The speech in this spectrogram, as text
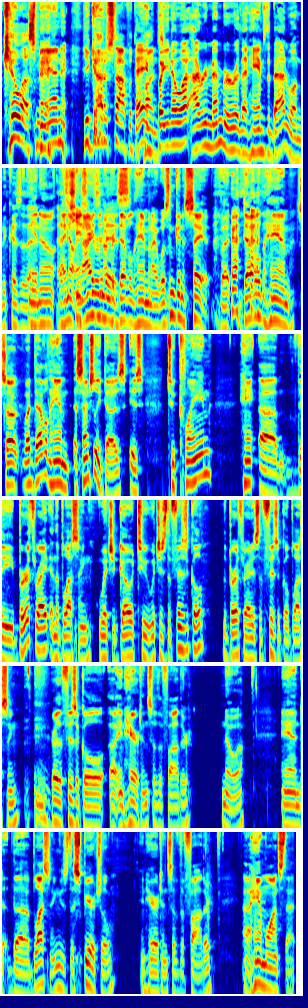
kill us, man. You got to stop with the Hey, puns. but you know what? I remember that Ham's the bad one because of that. You know, As I know, and I remember deviled ham, and I wasn't going to say it, but deviled ham. So, what deviled ham essentially does is to claim ha- uh, the birthright and the blessing, which go to, which is the physical. The birthright is the physical blessing, or the physical uh, inheritance of the father, Noah, and the blessing is the spiritual inheritance of the father. Uh, ham wants that.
